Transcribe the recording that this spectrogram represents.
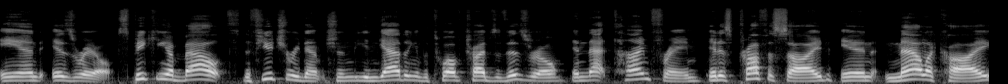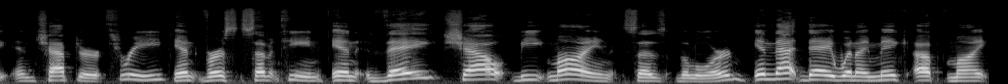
and Israel. Speaking about the future redemption, the ingathering of the 12 tribes of Israel, in that time frame, it is prophesied in Malachi in chapter 3 in verse 17, and they shall be mine, says the Lord, in that day when I make up my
